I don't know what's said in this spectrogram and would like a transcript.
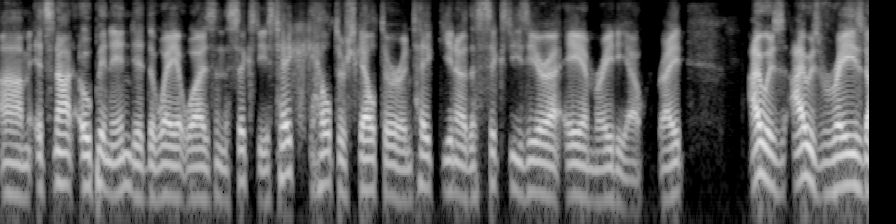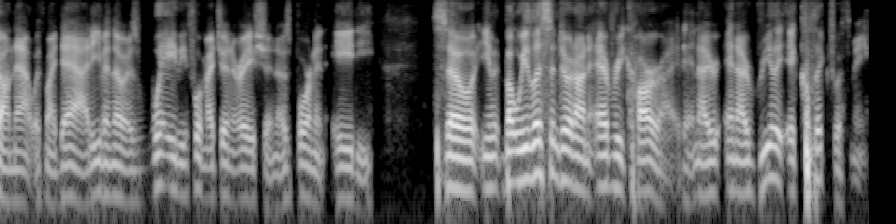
um, it's not open ended the way it was in the 60s. Take Helter Skelter and take you know the 60s era AM radio, right? I was I was raised on that with my dad, even though it was way before my generation. I was born in '80, so, you know, but we listened to it on every car ride, and I and I really it clicked with me,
